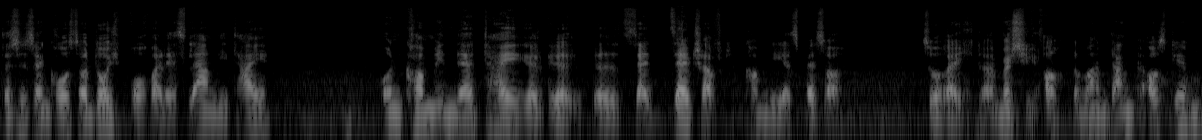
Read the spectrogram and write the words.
Das ist ein großer Durchbruch, weil jetzt lernen die Thai und kommen in der Thai-Gesellschaft, kommen die jetzt besser zurecht. Da möchte ich auch nochmal einen Dank ausgeben.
